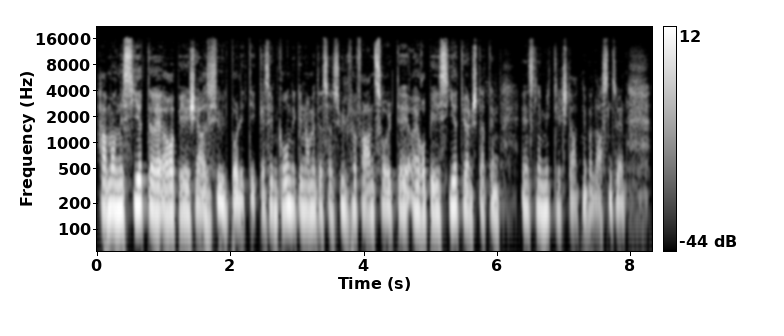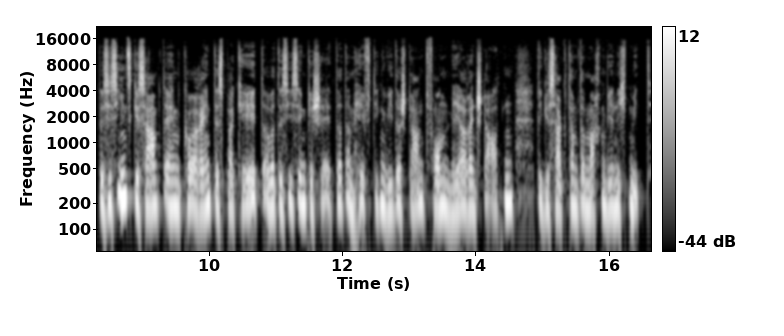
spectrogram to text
harmonisiertere europäische Asylpolitik. Also im Grunde genommen, das Asylverfahren sollte europäisiert werden, statt den einzelnen Mitgliedstaaten überlassen zu werden. Das ist insgesamt ein kohärentes Paket, aber das ist eben gescheitert am heftigen Widerstand von mehreren Staaten, die gesagt haben, da machen wir nicht mit.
